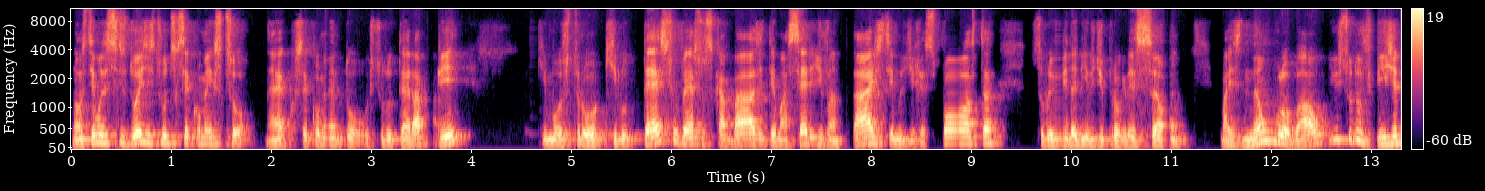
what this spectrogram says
Nós temos esses dois estudos que você começou, né? Que você comentou, o estudo terapia, que mostrou que lutécio versus cabase tem uma série de vantagens em termos de resposta, sobrevida livre de progressão, mas não global, e o estudo Vision,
